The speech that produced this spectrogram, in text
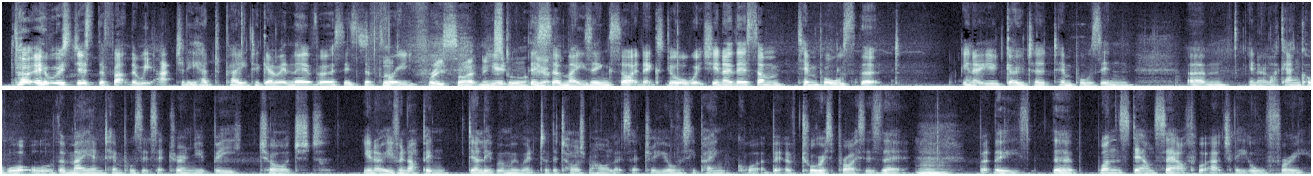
but it was just the fact that we actually had to pay to go in there versus the the free free site next you- door. This Yeah. amazing site next door, which you know, there's some temples that you know you'd go to temples in, um, you know, like Angkor Wat or the Mayan temples, etc., and you'd be charged. You know, even up in Delhi when we went to the Taj Mahal, etc., you're obviously paying quite a bit of tourist prices there. Mm. But these the ones down south were actually all free,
